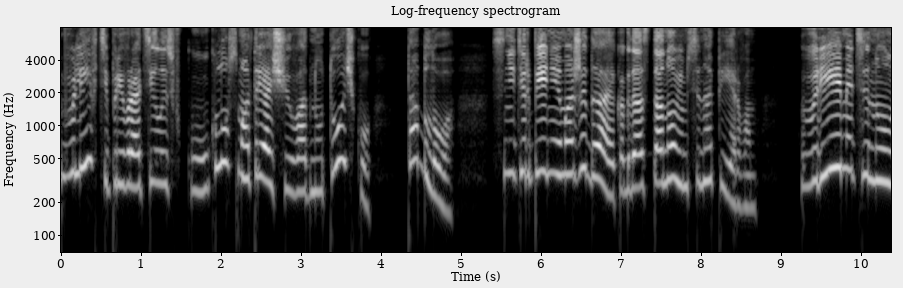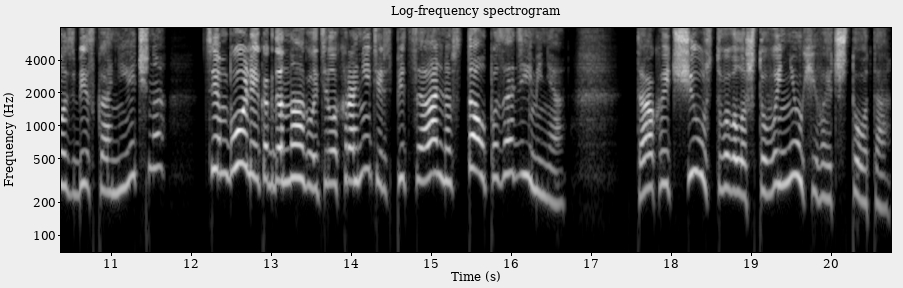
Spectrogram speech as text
В лифте превратилась в куклу, смотрящую в одну точку, табло, с нетерпением ожидая, когда остановимся на первом. Время тянулось бесконечно, тем более, когда наглый телохранитель специально встал позади меня. Так и чувствовала, что вынюхивает что-то.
